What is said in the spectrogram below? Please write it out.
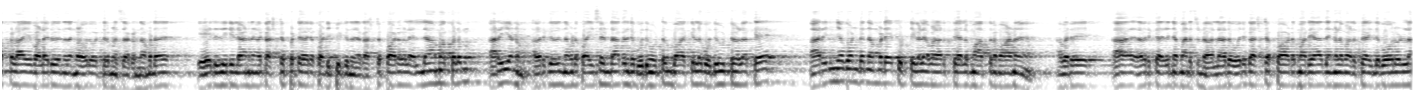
മക്കളായി വളരൂ എന്ന് നിങ്ങൾ ഓരോരുത്തരും മനസ്സിലാക്കണം. നമ്മുടെ ഏത് രീതിയിലാണ് നിങ്ങൾ കഷ്ടപ്പെട്ട് അവരെ പഠിപ്പിക്കുന്നത്? കഷ്ടപ്പാടുകൾ എല്ലാ മക്കളും അറിയണം. അവർക്ക് നമ്മുടെ പൈസ ഉണ്ടാക്കുന്നതിന്റെ ബുദ്ധിമുട്ടും ബാക്കിയുള്ള ബുദ്ധിമുട്ടുകളൊക്കെ അറിഞ്ഞുകൊണ്ട് നമ്മുടെ കുട്ടികളെ വളർത്തിയാൽ മാത്രമാണ് അവർ അവർക്ക് അതിന്റെ മനസ്സുണ്ടാവും അല്ലാതെ ഒരു കഷ്ടപ്പാടും അറിയാതെ നിങ്ങൾ ഇതുപോലുള്ള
